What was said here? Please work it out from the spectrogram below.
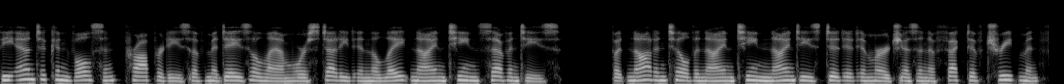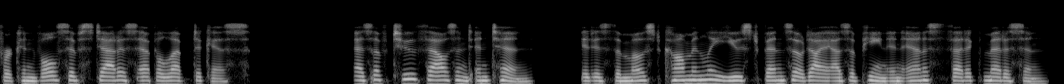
The anticonvulsant properties of midazolam were studied in the late 1970s, but not until the 1990s did it emerge as an effective treatment for convulsive status epilepticus. As of 2010, it is the most commonly used benzodiazepine in anesthetic medicine.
